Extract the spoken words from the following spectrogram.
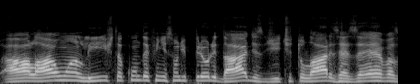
Há lá uma lista com definição de prioridades, de titulares, reservas,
